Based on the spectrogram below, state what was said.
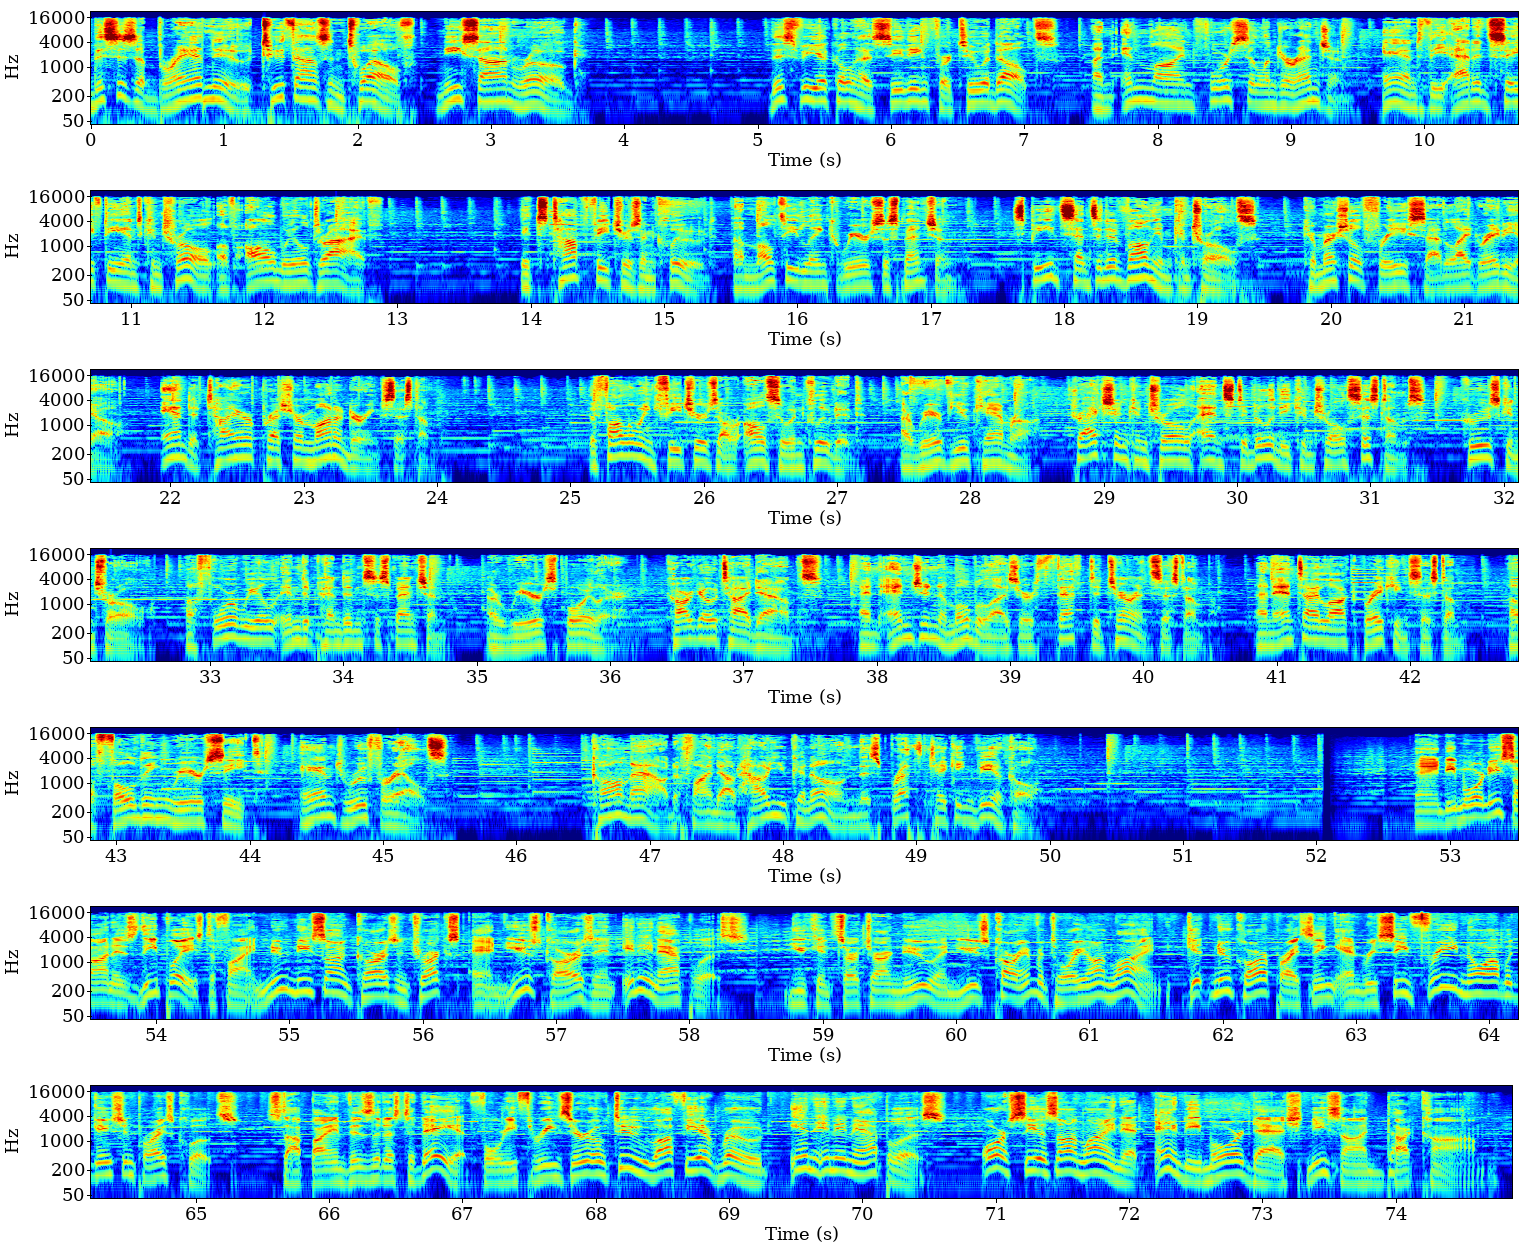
This is a brand new 2012 Nissan Rogue. This vehicle has seating for two adults, an inline four-cylinder engine, and the added safety and control of all-wheel drive. Its top features include a multi-link rear suspension, speed-sensitive volume controls, commercial-free satellite radio, and a tire pressure monitoring system. The following features are also included. A rear view camera, traction control and stability control systems, cruise control, a four-wheel independent suspension, a rear spoiler, cargo tie-downs, an engine immobilizer theft deterrent system, an anti-lock braking system, a folding rear seat, and roof rails. Call now to find out how you can own this breathtaking vehicle. Andy Mohr Nissan is the place to find new Nissan cars and trucks and used cars in Indianapolis. You can search our new and used car inventory online, get new car pricing, and receive free no obligation price quotes. Stop by and visit us today at 4302 Lafayette Road in Indianapolis or see us online at andymohr-nissan.com.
